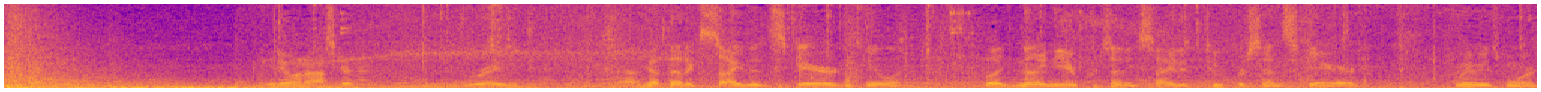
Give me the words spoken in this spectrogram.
You doing, Oscar? Great. I got that excited, scared feeling. Like 98% excited, 2% scared. Maybe it's more.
